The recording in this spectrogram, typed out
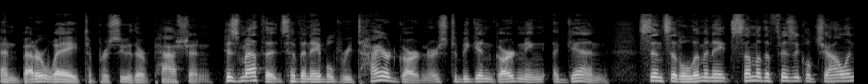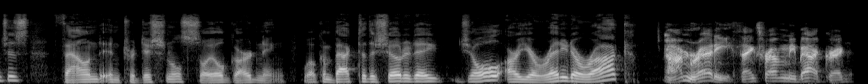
and better way to pursue their passion. His methods have enabled retired gardeners to begin gardening again, since it eliminates some of the physical challenges found in traditional soil gardening. Welcome back to the show today. Joel, are you ready to rock? I'm ready. Thanks for having me back, Greg.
